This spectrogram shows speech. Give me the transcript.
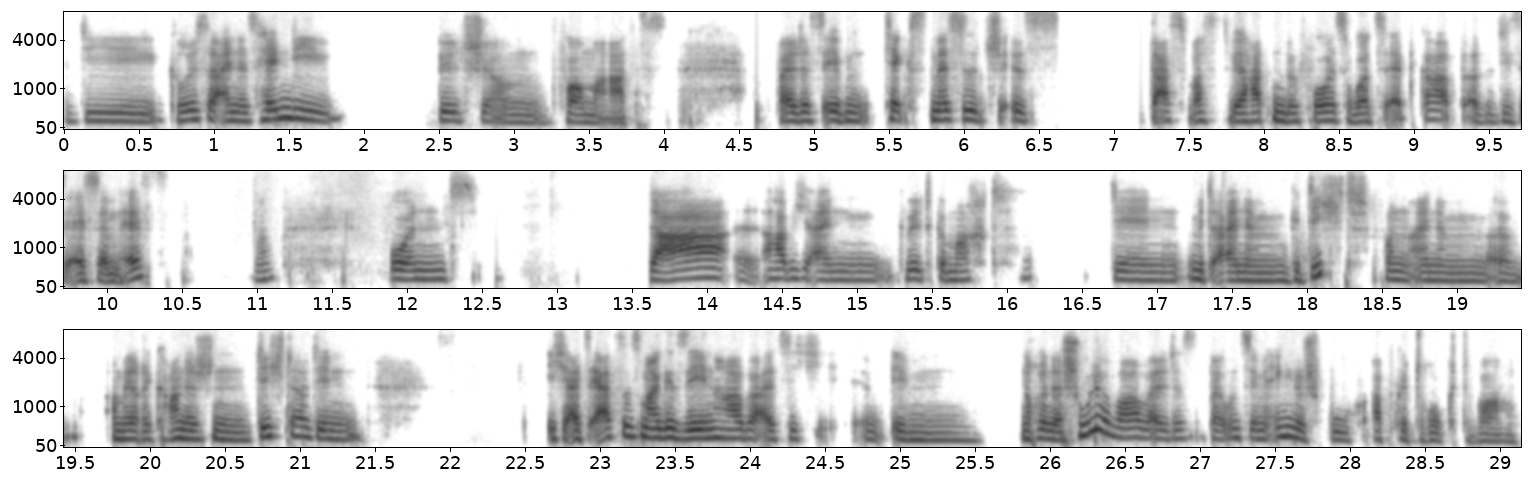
die Größe eines Handy-Bildschirmformats, weil das eben Text Message ist das, was wir hatten, bevor es WhatsApp gab, also diese SMS. Ne? Und da äh, habe ich einen Quilt gemacht, den mit einem Gedicht von einem äh, amerikanischen Dichter, den ich als erstes mal gesehen habe, als ich im, im, noch in der Schule war, weil das bei uns im Englischbuch abgedruckt war.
